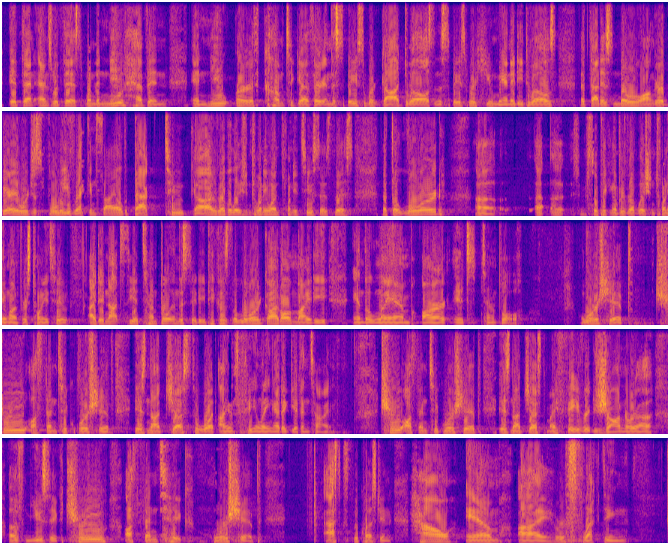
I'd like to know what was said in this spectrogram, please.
It then ends with this when the new heaven and new earth come together in the space where God dwells, in the space where humanity dwells, that that is no longer a barrier. We're just fully reconciled back to God. Revelation 21 22 says this that the Lord, uh, uh, uh, so picking up with Revelation 21, verse 22, I did not see a temple in the city because the Lord God Almighty and the Lamb are its temple. Worship True, authentic worship is not just what I'm feeling at a given time. True, authentic worship is not just my favorite genre of music. True, authentic worship asks the question how am I reflecting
